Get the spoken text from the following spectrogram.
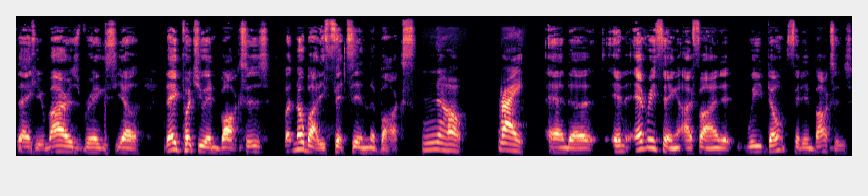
Thank you, Myers Briggs. Yeah, they put you in boxes, but nobody fits in the box. No, right and uh, in everything i find that we don't fit in boxes.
